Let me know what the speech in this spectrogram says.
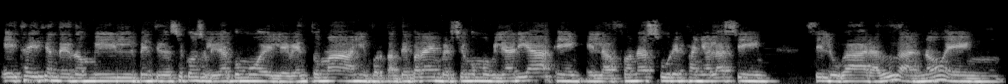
esta edición de 2022 se consolida como el evento más importante para la inversión inmobiliaria en, la zona sur española sin, sin lugar a dudas, ¿no? En,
